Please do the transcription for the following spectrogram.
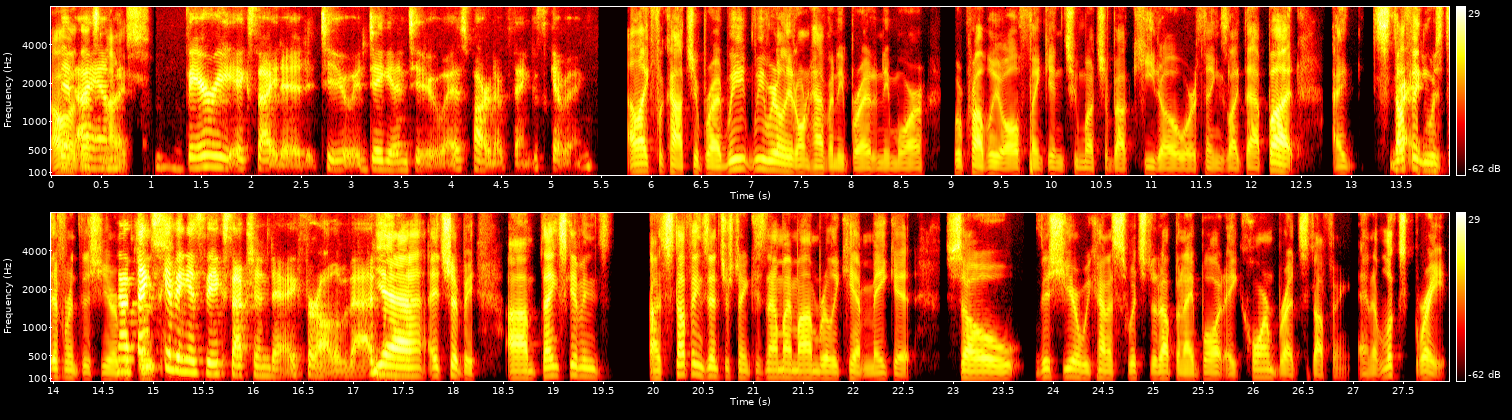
oh, that I am nice. very excited to dig into as part of Thanksgiving. I like focaccia bread. We we really don't have any bread anymore. We're probably all thinking too much about keto or things like that. But I Right. stuffing was different this year Now, because Thanksgiving is the exception day for all of that. Yeah, it should be. Um, Thanksgiving's uh, stuffing's interesting because now my mom really can't make it. So this year we kind of switched it up, and I bought a cornbread stuffing, and it looks great.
